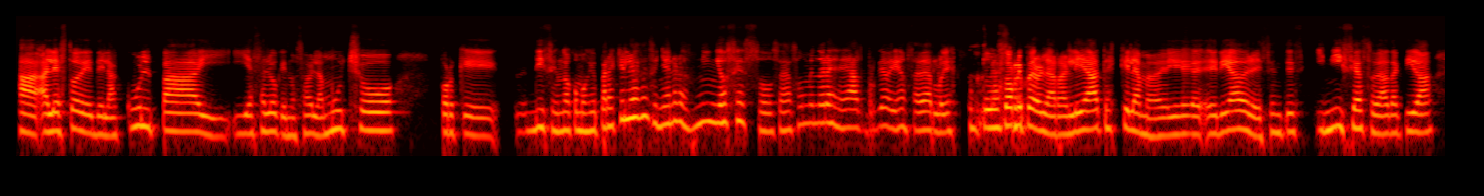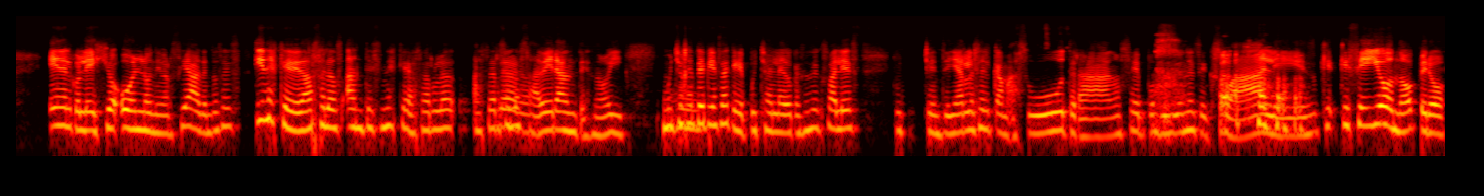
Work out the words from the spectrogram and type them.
al esto de, la culpa y, es algo que nos habla mucho porque dicen, ¿no? Como que, ¿para qué les vas a enseñar a los niños eso? O sea, son menores de edad, ¿por qué deberían saberlo? Y es, sorry, pero la realidad es que la mayoría de adolescentes inicia su edad activa en el colegio o en la universidad. Entonces, tienes que dárselos antes, tienes que hacerlo, hacérselos saber antes, ¿no? Y mucha gente piensa que, pucha, la educación sexual es enseñarles el Kama Sutra, no sé, posiciones sexuales, qué, qué sé yo, ¿no? Pero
